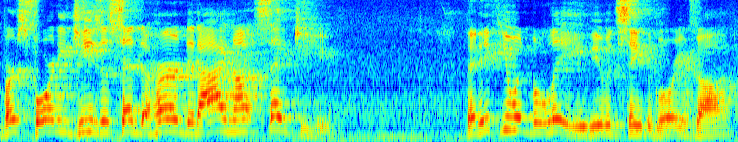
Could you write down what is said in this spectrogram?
Verse 40 Jesus said to her, Did I not say to you that if you would believe, you would see the glory of God?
